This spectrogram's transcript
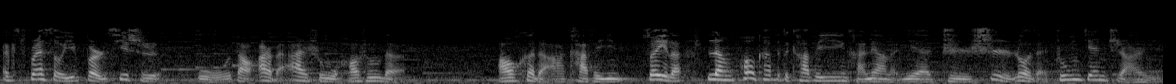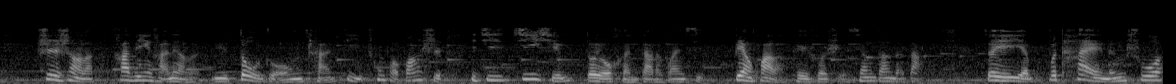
，Espresso 一份七十五到二百二十五毫升的毫克的啊咖啡因，所以呢，冷泡咖啡的咖啡因含量呢，也只是落在中间值而已。事实上呢，咖啡因含量呢，与豆种、产地、冲泡方式以及机型都有很大的关系，变化了可以说是相当的大，所以也不太能说。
